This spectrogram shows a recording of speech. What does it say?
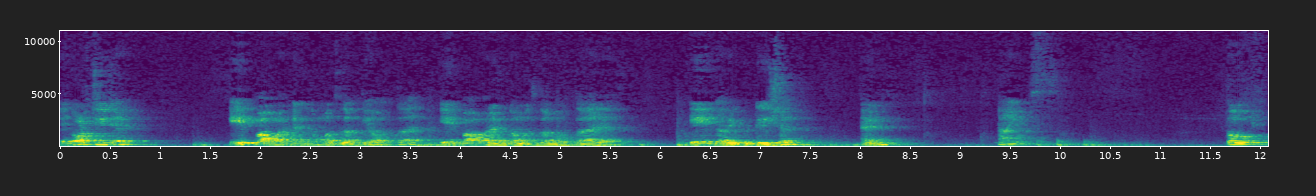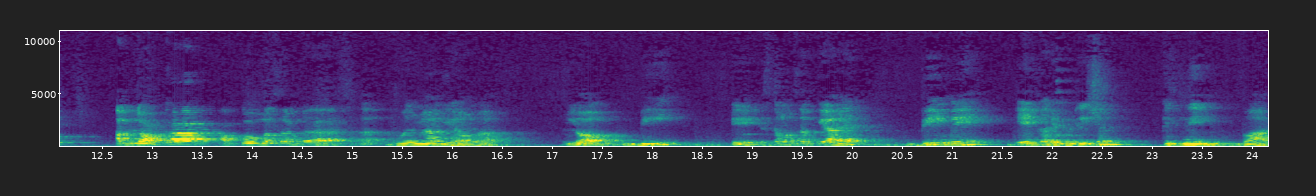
एक और चीज़ है ए पावर एन का मतलब क्या होता है? ए पावर एन का मतलब होता है ए का रिपीटेशन एंड टाइम्स तो अब लॉग का आपको मतलब समझ में आ गया होगा। लॉग बी ए इसका मतलब क्या है? बी में ए का रिपीटेशन कितनी बार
